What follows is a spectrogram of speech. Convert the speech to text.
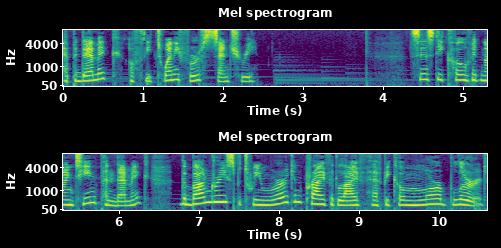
epidemic of the 21st century. Since the COVID 19 pandemic, the boundaries between work and private life have become more blurred.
